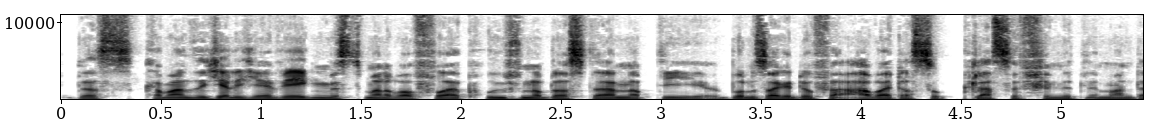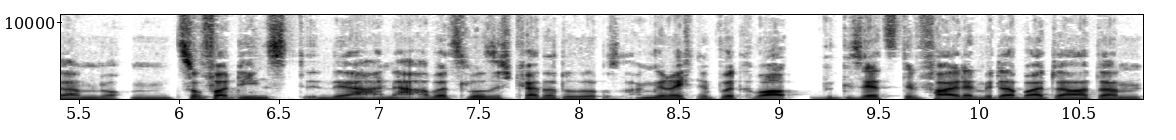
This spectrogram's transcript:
das kann man sicherlich erwägen, müsste man aber vorher prüfen, ob das dann, ob die Bundesagentur für Arbeit das so klasse findet, wenn man dann noch einen Zuverdienst Verdienst in der eine Arbeitslosigkeit oder was angerechnet wird. Aber gesetzt den Fall, der Mitarbeiter hat dann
